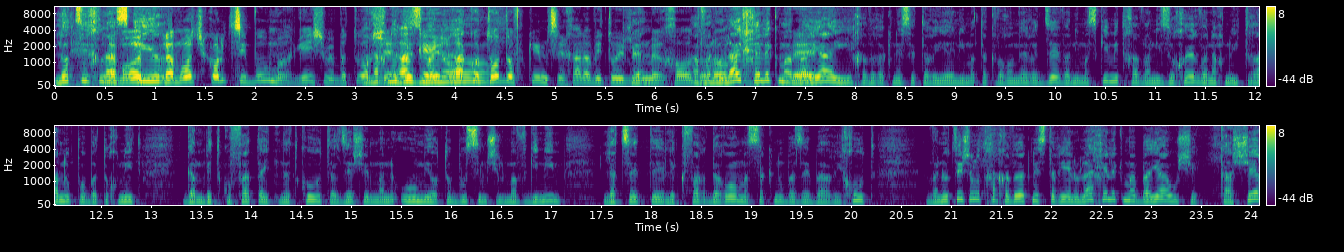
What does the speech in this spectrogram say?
לא צריך להזכיר... למרות שכל ציבור מרגיש ובטוח שרק בזמנו... אותו דופקים, סליחה על הביטוי, כן. בין מירכאות או לא. אבל אולי חלק ו... מהבעיה היא, חבר הכנסת אריאל, אם אתה כבר אומר את זה, ואני מסכים איתך ואני זוכר, ואנחנו התרענו פה בתוכנית גם בתקופת ההתנתקות, על זה שמנעו מאוטובוסים של מפגינים לצאת אה, לכפר דרום, עסקנו בזה באריכות. ואני רוצה לשאול אותך, חבר הכנסת אריאל, אולי חלק מהבעיה הוא שכאשר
